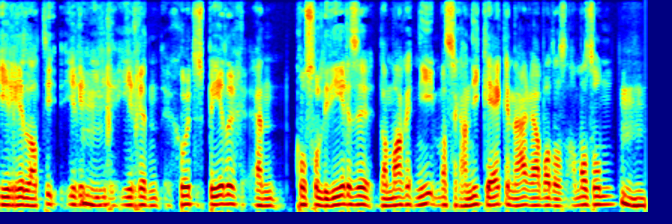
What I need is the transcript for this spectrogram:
hier, relati- hier, hier, hier een grote speler en consolideren ze, dan mag het niet, maar ze gaan niet kijken naar ja, wat als Amazon Mhm.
